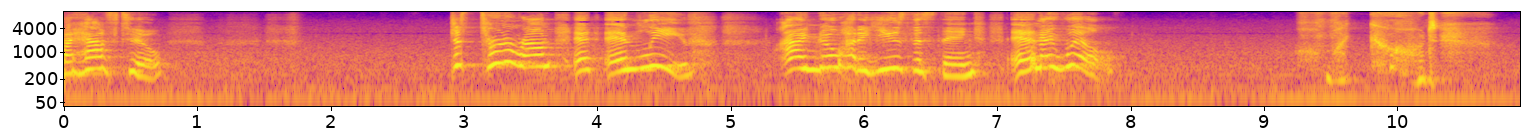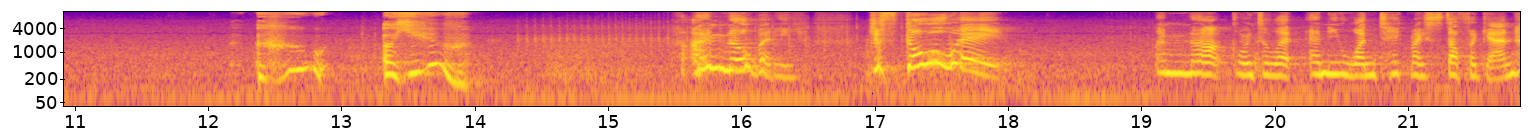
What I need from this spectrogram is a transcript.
If I have to. Just turn around and, and leave. I know how to use this thing, and I will. Oh my god. Who are you? I'm nobody. Just go away. I'm not going to let anyone take my stuff again.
